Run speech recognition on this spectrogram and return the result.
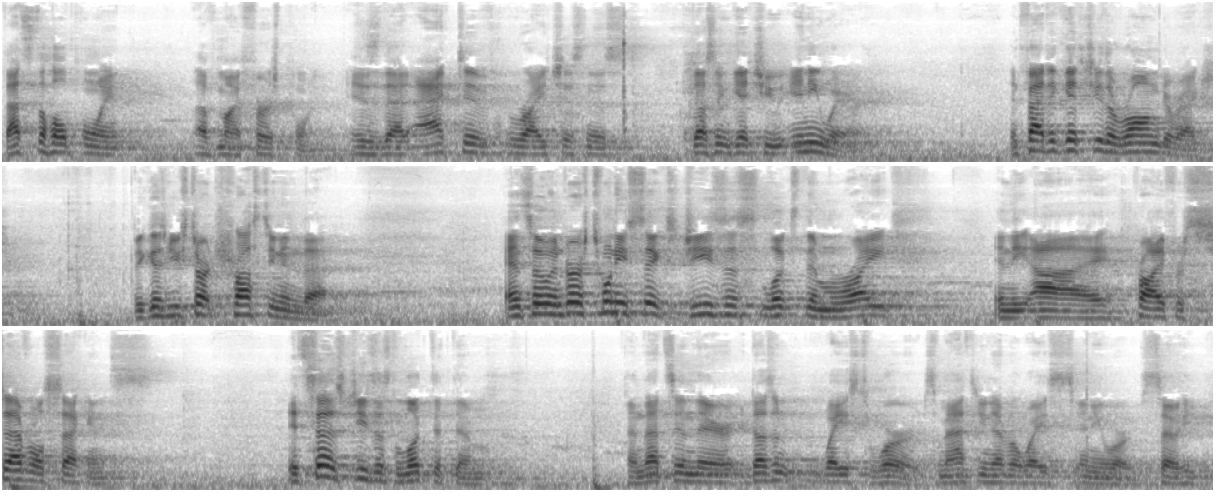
That's the whole point of my first point, is that active righteousness doesn't get you anywhere. In fact, it gets you the wrong direction because you start trusting in that. And so in verse 26, Jesus looks them right in the eye, probably for several seconds. It says Jesus looked at them, and that's in there. It doesn't waste words. Matthew never wastes any words. So he,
